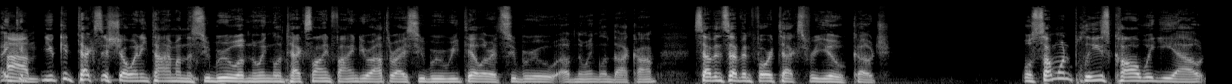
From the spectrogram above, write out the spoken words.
You can, Um, you can text the show anytime on the Subaru of New England text line. Find your authorized Subaru retailer at SubaruofNewEngland.com. 774 text for you, coach. Will someone please call Wiggy out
